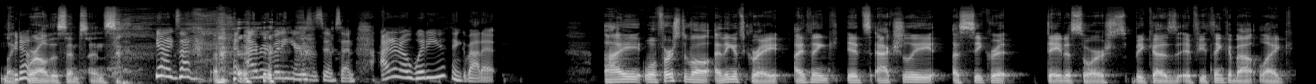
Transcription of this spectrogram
Like don't. we're all the Simpsons. yeah exactly everybody here is a simpson i don't know what do you think about it I well, first of all, I think it's great. I think it's actually a secret data source because if you think about like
